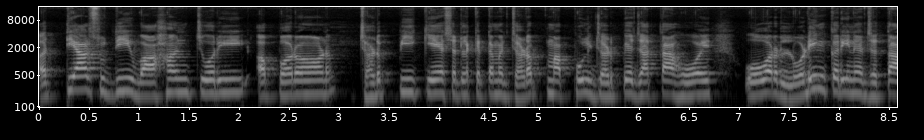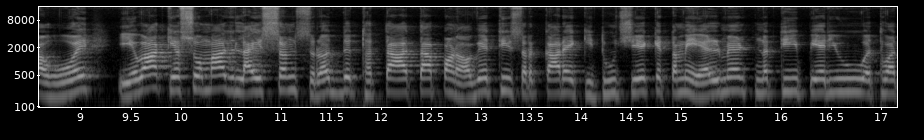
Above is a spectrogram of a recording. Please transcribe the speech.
અત્યાર સુધી વાહન ચોરી, અપહરણ ઝડપી કેસ એટલે કે તમે ઝડપમાં ફૂલ ઝડપે જતા હોય, ઓવરલોડિંગ કરીને જતા હોય, એવા કેસોમાં જ લાઇસન્સ રદ થતા હતા. પણ હવેથી સરકારે કીધું છે કે તમે હેલ્મેટ નથી પહેર્યું અથવા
